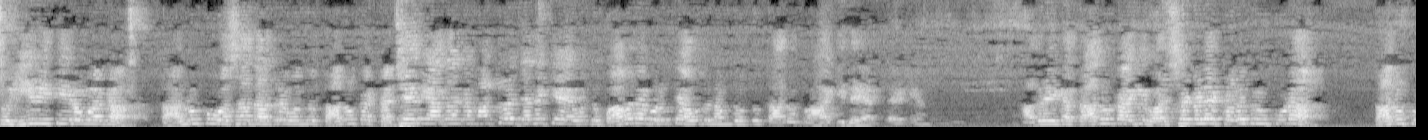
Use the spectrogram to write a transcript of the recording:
ಸೊ ಈ ರೀತಿ ಇರುವಾಗ ತಾಲೂಕು ಹೊಸದಾದ್ರೆ ಒಂದು ತಾಲೂಕ ಕಚೇರಿ ಆದಾಗ ಮಾತ್ರ ಜನಕ್ಕೆ ಒಂದು ಭಾವನೆ ಬರುತ್ತೆ, ಹೌದು ನಮ್ದೊಂದು ತಾಲೂಕು ಆಗಿದೆ ಅಂತ ಹೇಳಿ ಆದ್ರೆ ಈಗ ತಾಲೂಕಾಗಿ ವರ್ಷಗಳೇ ಕಳೆದ್ರೂ ಕೂಡ ತಾಲೂಕು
